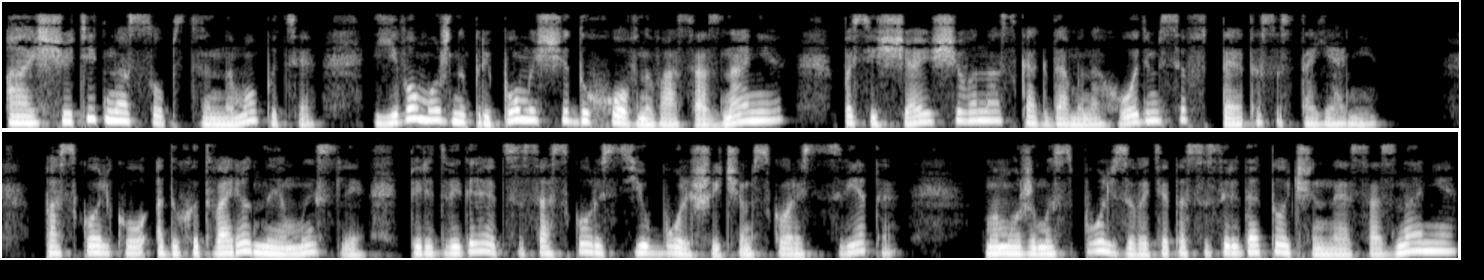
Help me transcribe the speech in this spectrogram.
А ощутить на собственном опыте его можно при помощи духовного осознания, посещающего нас, когда мы находимся в тета-состоянии. Поскольку одухотворенные мысли передвигаются со скоростью большей, чем скорость света, мы можем использовать это сосредоточенное сознание,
